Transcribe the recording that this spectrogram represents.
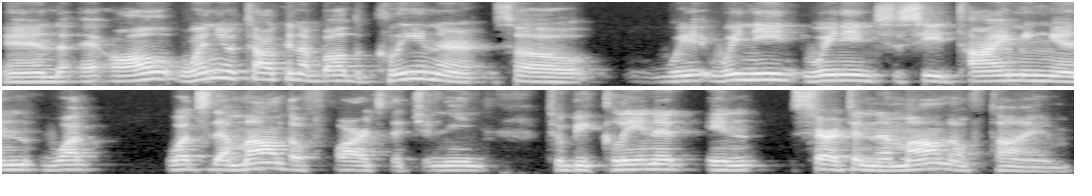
and eh, all when you're talking about the cleaner, so we we need we need to see timing and what what's the amount of parts that you need to be cleaned in certain amount of time.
